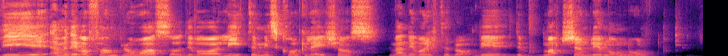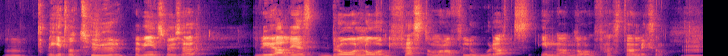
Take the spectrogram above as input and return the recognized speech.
Vi... Ja men det var fan bra alltså. Det var lite miscalculations. Men det var riktigt bra. Vi, det, matchen blev 0-0. Mm. Vilket var tur, för vi insåg ju så här att det blir ju aldrig en bra lagfest om man har förlorat innan lagfesten liksom. Mm.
